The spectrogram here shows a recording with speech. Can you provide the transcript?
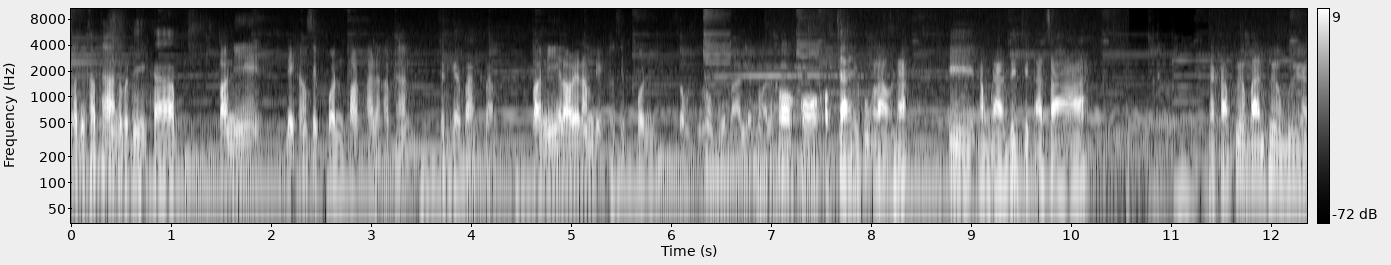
สวัสดีครับท่าน สวัสดีครับ ตอนนี้เด็กทั้ง 10 คนปลอดภัยแล้วครับท่าน เป็นไงบ้างครับ ตอนนี้เราได้นำเด็กทั้ง 10 คนส่งถึงโรงพยาบาลเรียบร้อยแล้วก็ขอขอบใจพวกเรานะ ที่ทำงานด้วยจิตอาสานะครับเพื่อบ้านเพื่อเมือง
